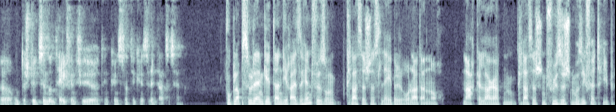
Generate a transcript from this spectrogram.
äh, unterstützend und helfend für den Künstler und die Künstlerin da zu sein. Wo glaubst du denn, geht dann die Reise hin für so ein klassisches Label oder dann noch nachgelagerten klassischen physischen Musikvertrieb?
